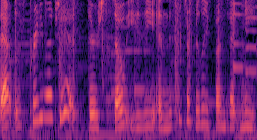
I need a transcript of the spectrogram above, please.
that was pretty much it. They're so easy, and this is a really fun technique.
